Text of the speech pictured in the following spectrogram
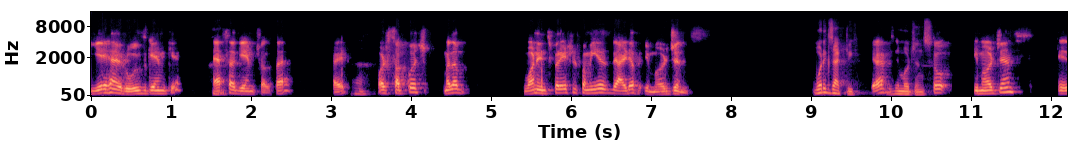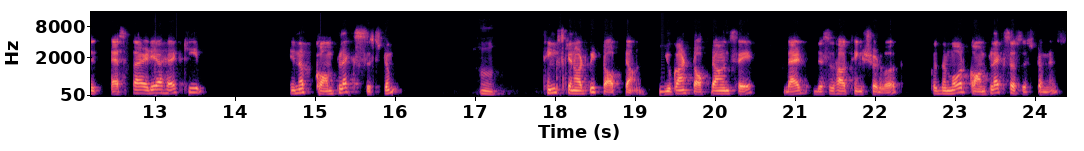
ये है रूल्स गेम के हाँ. ऐसा गेम चलता है राइट right? हाँ. और सब कुछ मतलब one inspiration for me is the idea of emergence what exactly yeah is emergence so emergence is ऐसा idea है कि in a complex system hmm. things cannot be top down you can't top down say that this is how things should work because the more complex a system is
